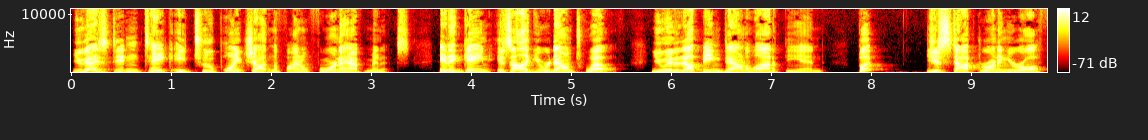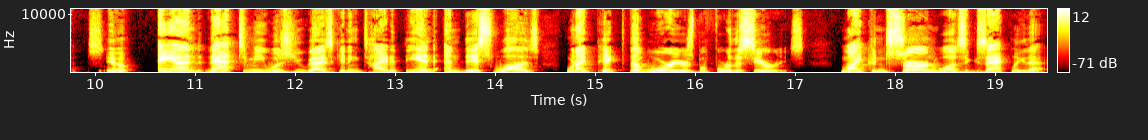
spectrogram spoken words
You guys didn't take a two point shot in the final four and a half minutes. In a game, it's not like you were down 12. You ended up being down a lot at the end, but you stopped running your offense. Yep. And that to me was you guys getting tight at the end. And this was when I picked the Warriors before the series. My concern was exactly that.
